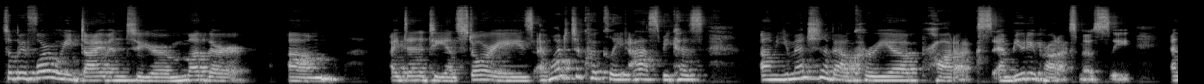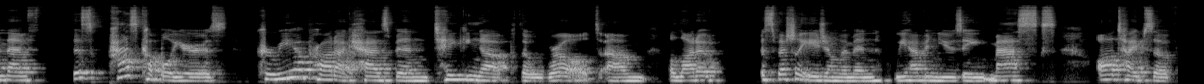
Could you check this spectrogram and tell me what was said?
So before we dive into your mother um, identity and stories, I wanted to quickly ask because um, you mentioned about Korea products and beauty products mostly. And then this past couple years, Korea product has been taking up the world. Um, a lot of, especially Asian women, we have been using masks, all types of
